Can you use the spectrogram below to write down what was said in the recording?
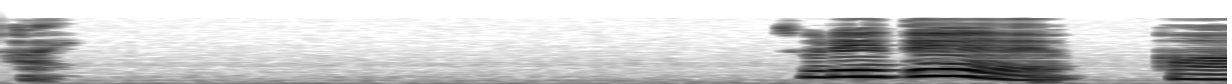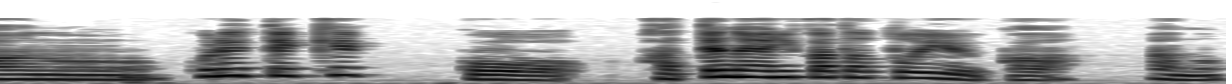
はい。それで、あの、これって結構勝手なやり方というか、あの、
